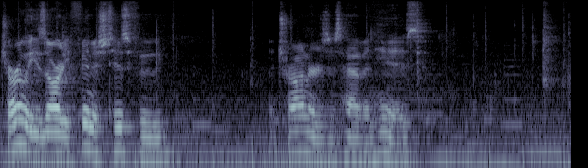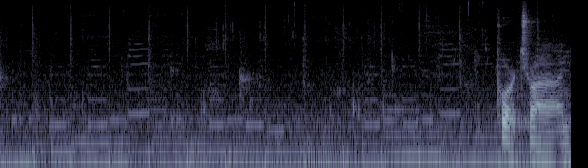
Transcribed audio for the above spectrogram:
Charlie has already finished his food. The Troners is having his. Poor Tron.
